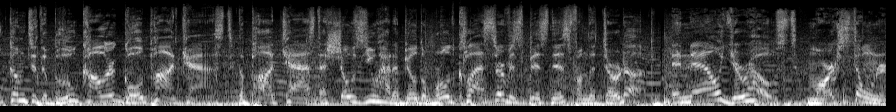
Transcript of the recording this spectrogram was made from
Welcome to the Blue Collar Gold Podcast, the podcast that shows you how to build a world class service business from the dirt up. And now, your host, Mark Stoner.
